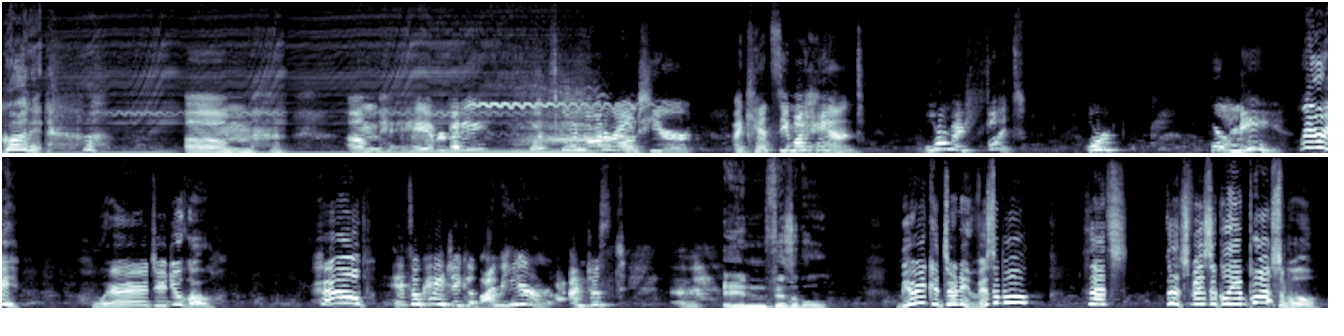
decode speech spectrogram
Got it! Um, um, hey everybody? What's going on around here? I can't see my hand. Or my foot. Or, or me. Miri! Where did you go? Help! It's okay, Jacob. I'm here. I'm just. Uh, Invisible. Miri can turn invisible? That's that's physically impossible!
